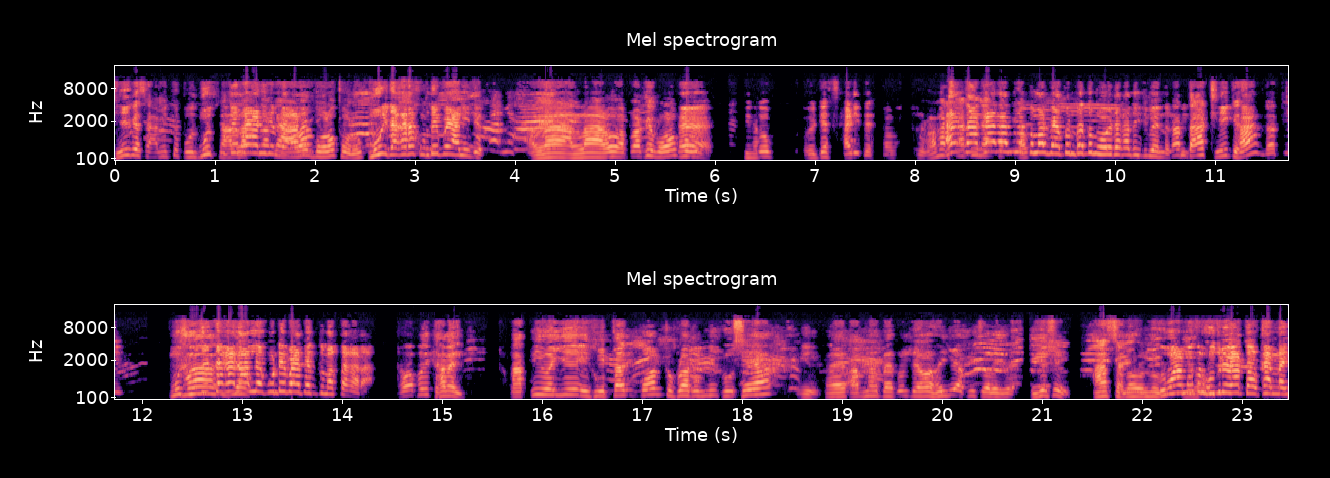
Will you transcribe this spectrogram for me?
ঠিক আছে আমি তো বলছি পায় আনি দেন, আরও বড় করুক। মুই টাকাটা কোনটা পেয়ে আনি দেব? আল্লাহ আল্লাহ আরও আপনাকে বড় করুক। হ্যাঁ। কিন্তু ওইটা ছাড়ি দিলে তোমার বেতনটা তো মই টাকা দিয়ে দিবেন না। তা ঠিক হ্যাঁ? তা ঠিক। মুই হ্যাঁ, টাকা দিলে কোনটা পাই দেব তোমার টাকাটা? সভাপতি থামেন। আপনি ওই যে পর টুকরা টুকরি গোছে আপনার বেতন দেওয়া হয়ে আপনি চলে যান ঠিক আছে? আচ্ছা আমার অন্য- তোমার মতো হুজুরের আর দরকার নাই।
